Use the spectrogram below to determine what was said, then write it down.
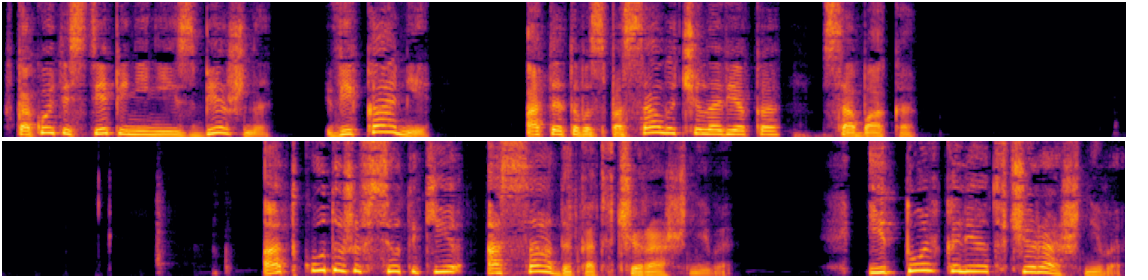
в какой-то степени неизбежно. Веками от этого спасала человека собака. Откуда же все-таки осадок от вчерашнего? И только ли от вчерашнего?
